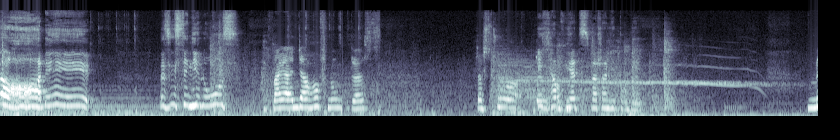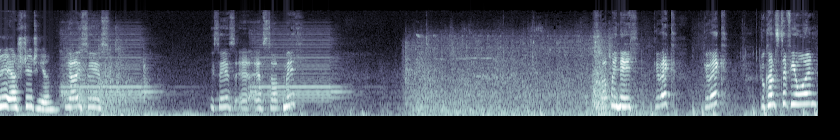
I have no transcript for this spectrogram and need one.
Oh, nee. Was ist denn hier los? Ich war ja in der Hoffnung, dass das Tor. Ich habe jetzt wahrscheinlich ein Problem. Nee, er steht hier. Ja, ich sehe es. Ich sehe es, er, er stalkt mich. Stalk mich nicht. Geh weg. Geh weg. Du kannst Tiffy holen.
